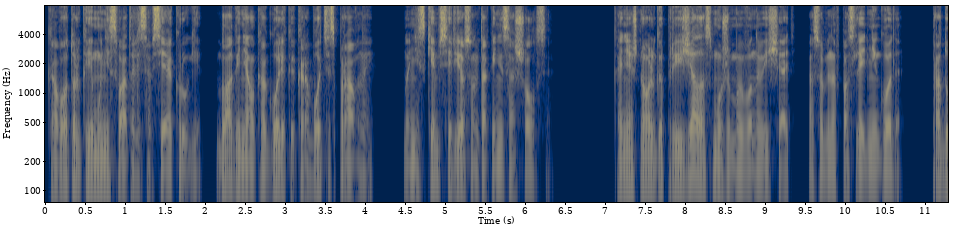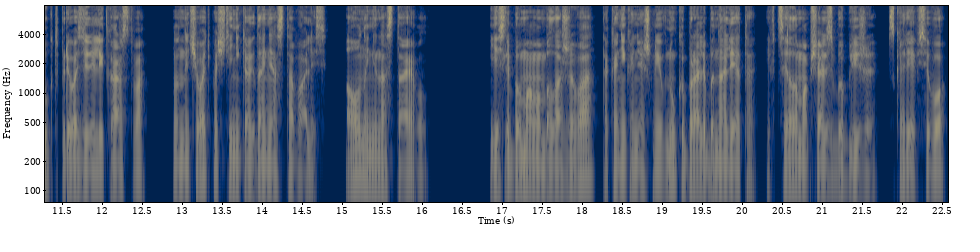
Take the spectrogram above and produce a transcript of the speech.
Кого только ему не сватали со всей округи. Благо не алкоголик и к работе справный. Но ни с кем всерьез он так и не сошелся. Конечно, Ольга приезжала с мужем его навещать, особенно в последние годы. Продукты привозили лекарства, но ночевать почти никогда не оставались, а он и не настаивал. Если бы мама была жива, так они, конечно, и внука брали бы на лето, и в целом общались бы ближе, скорее всего.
